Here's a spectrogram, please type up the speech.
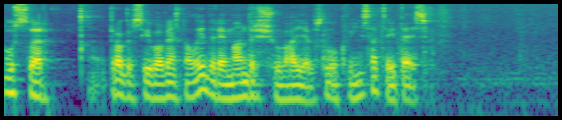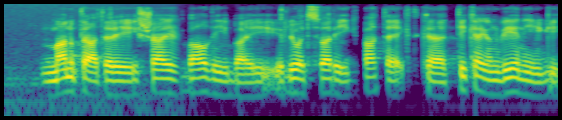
uzsver progresīvo viens no līderiem Andris Šuvājevs. Lūk, viņa sacītais. Manuprāt, arī šai valdībai ir ļoti svarīgi pateikt, ka tikai un vienīgi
